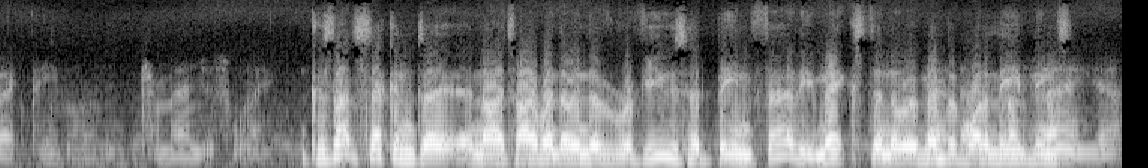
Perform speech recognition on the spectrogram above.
affect people in a tremendous way. Because that second uh, night I went, I mean, the reviews had been fairly mixed, and I remember Yeah, one of the that's what I'm evenings, saying, yeah,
